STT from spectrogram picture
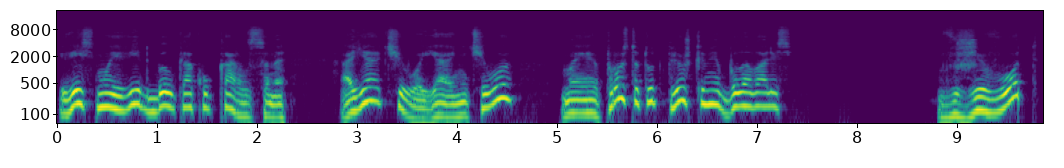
Весь мой вид был как у Карлсона — а я чего? Я ничего. Мы просто тут плюшками баловались. В живот?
